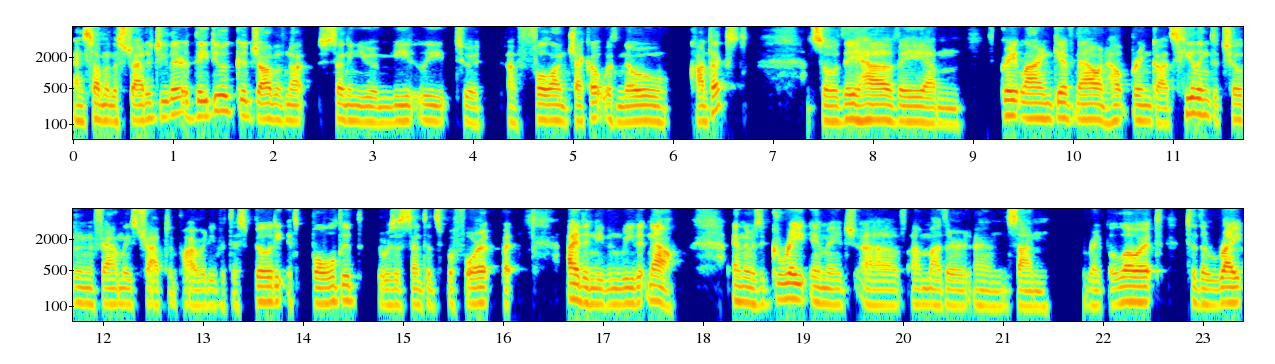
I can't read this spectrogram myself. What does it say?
and some of the strategy there. They do a good job of not sending you immediately to a, a full on checkout with no context. So they have a um, great line give now and help bring God's healing to children and families trapped in poverty with disability. It's bolded. There was a sentence before it, but I didn't even read it now. And there was a great image of a mother and son right below it. To the right,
